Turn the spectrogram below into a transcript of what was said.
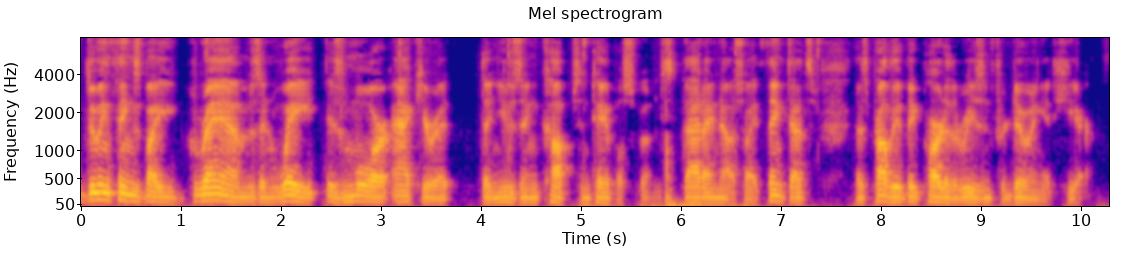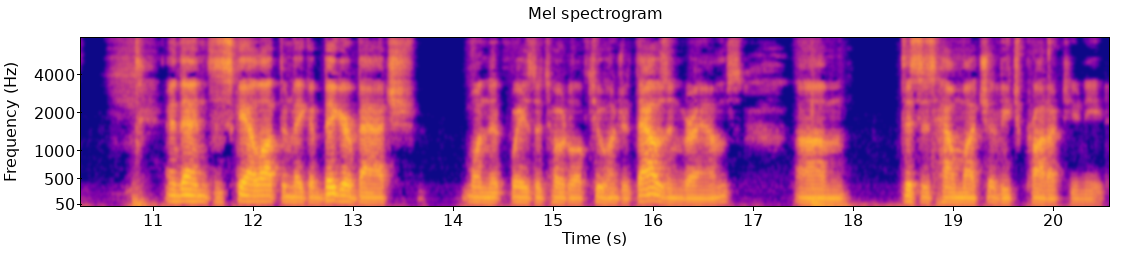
doing things by grams and weight is more accurate than using cups and tablespoons. That I know. So I think that's that's probably a big part of the reason for doing it here. And then to scale up and make a bigger batch, one that weighs a total of 200,000 grams, um, this is how much of each product you need.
